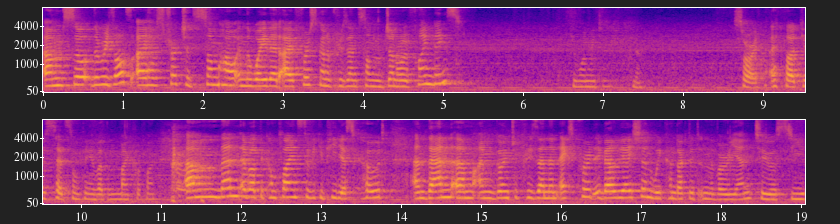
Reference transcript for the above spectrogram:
Um, so the results I have structured somehow in the way that I'm first going to present some general findings. You want me to? No. Sorry, I thought you said something about the microphone. Um, then about the compliance to Wikipedia's code. And then um, I'm going to present an expert evaluation we conducted in the very end to see,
